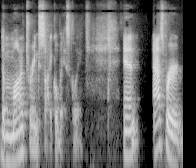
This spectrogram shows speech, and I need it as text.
the monitoring cycle, basically. And as we're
